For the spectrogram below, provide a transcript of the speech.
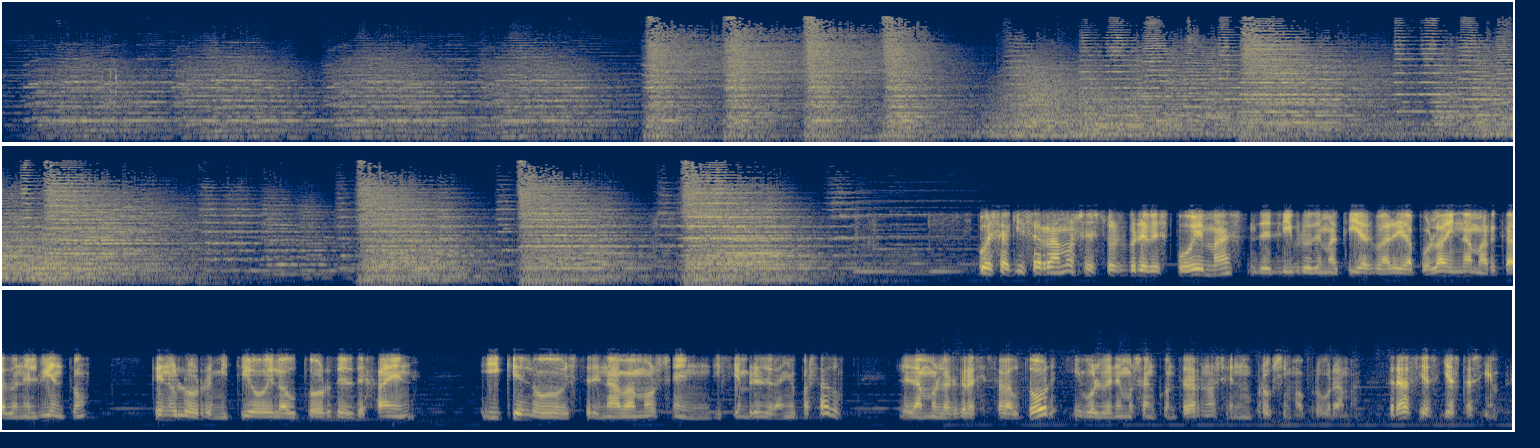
Pues aquí cerramos estos breves poemas del libro de Matías Barea Polaina, Marcado en el Viento, que nos lo remitió el autor desde Jaén y que lo estrenábamos en diciembre del año pasado. Le damos las gracias al autor y volveremos a encontrarnos en un próximo programa. Gracias y hasta siempre.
